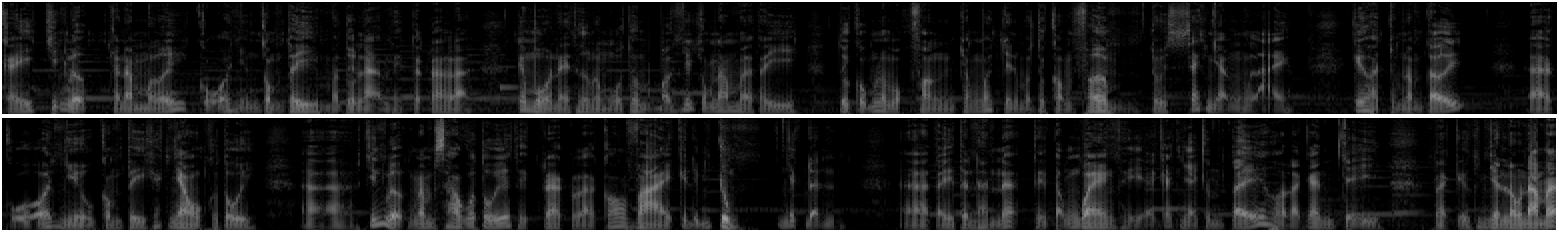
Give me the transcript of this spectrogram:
cái chiến lược cho năm mới của những công ty mà tôi làm. Thì thật ra là cái mùa này thường là mùa tôi bận nhất trong năm rồi thì tôi cũng là một phần trong quá trình mà tôi confirm tôi xác nhận lại kế hoạch trong năm tới à, của nhiều công ty khác nhau của tôi. À, chiến lược năm sau của tôi thì thực ra là có vài cái điểm chung nhất định à, tại vì tình hình á thì tổng quan thì à, các nhà kinh tế hoặc là các anh chị mà kiểu kinh doanh lâu năm á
